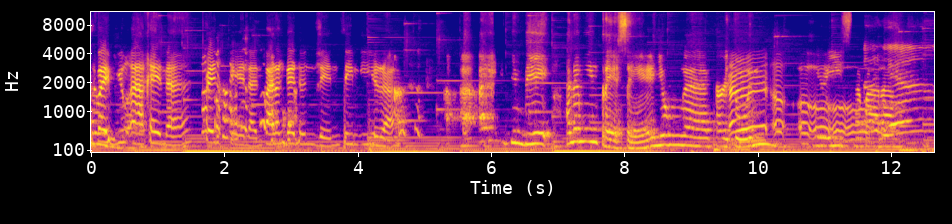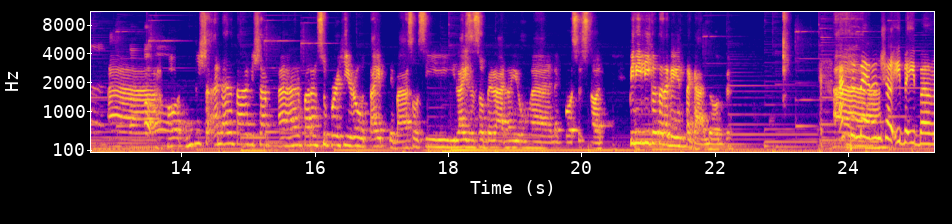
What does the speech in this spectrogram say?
2005 yung akin, ah. Friends kailan. Parang ganun din. Same era. hindi. Alam niyo yung 13, yung ah, cartoon Ah, oo, oo, series oo, na oo. parang Yeah. Ah, Oo. ho- hindi siya ano ano tawag siya ah, parang superhero type, 'di ba? So si Liza Soberano yung uh, nag-boses noon. Pinili ko talaga yung Tagalog. Ah, so meron siyang iba-ibang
